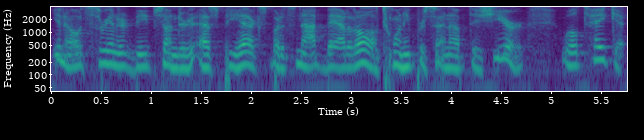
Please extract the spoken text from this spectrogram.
you know, it's 300 beeps under SPX, but it's not bad at all. 20% up this year. We'll take it.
